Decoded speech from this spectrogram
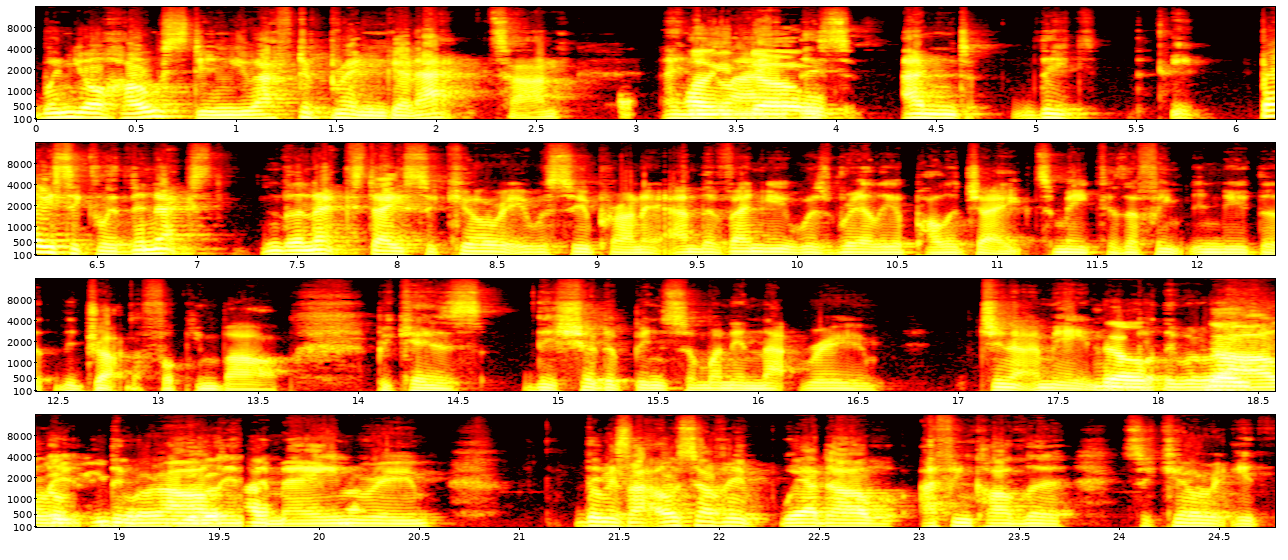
when you're hosting, you have to bring an act on, and I like, know. this- and the it, basically the next the next day, security was super on it, and the venue was really apologetic to me because I think they knew that they dropped the fucking ball because there should have been someone in that room. Do you know what I mean? No, but they were no, all no, in, you they were all in the main room. There was like also we- we had all I think all the security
